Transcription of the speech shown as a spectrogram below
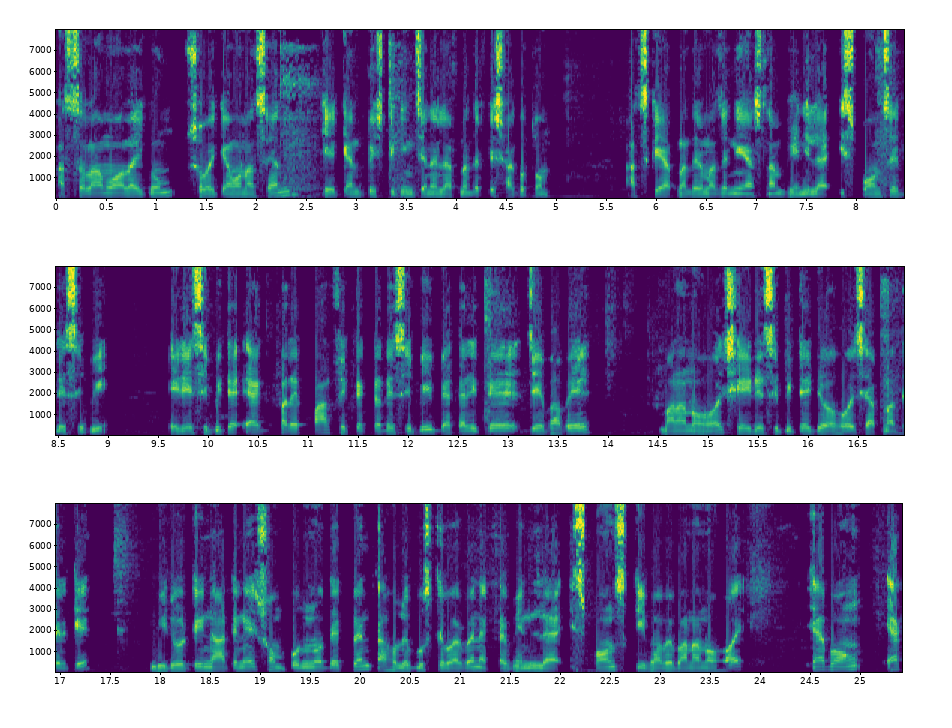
আসসালামু আলাইকুম। সবাই কেমন আছেন? কেক অ্যান্ড পেস্টিকিং চ্যানেলে আপনাদেরকে স্বাগতম। আজকে আপনাদের মাঝে নিয়ে আসলাম ভ্যানিলা স্পঞ্জের রেসিপি এই রেসিপিটা একবারে পারফেক্ট একটা রেসিপি বেকারিতে যেভাবে বানানো হয়, সেই রেসিপিটাই দেওয়া হয়েছে আপনাদেরকে। ভিডিওটি না টেনে সম্পূর্ণ দেখবেন, তাহলে বুঝতে পারবেন একটা ভ্যানিলা স্পঞ্জ কীভাবে বানানো হয়। এবং এক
